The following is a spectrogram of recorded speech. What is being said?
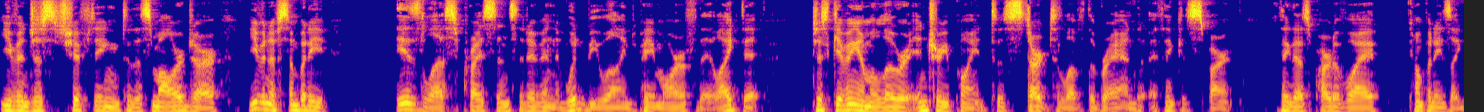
even just shifting to the smaller jar, even if somebody is less price sensitive and would be willing to pay more if they liked it, just giving them a lower entry point to start to love the brand, I think is smart. I think that's part of why companies like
